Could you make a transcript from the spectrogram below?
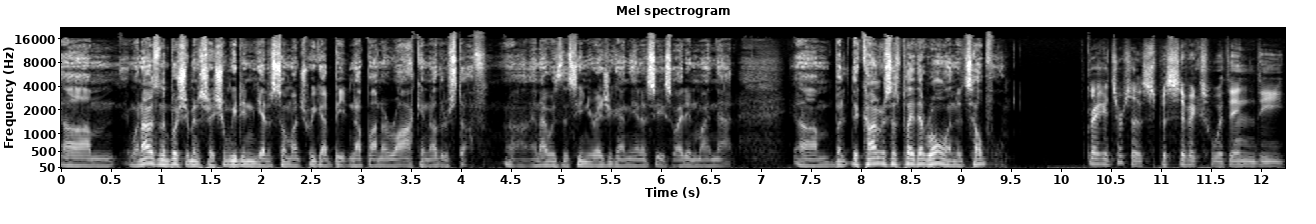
Um, when I was in the Bush administration, we didn't get it so much. We got beaten up on Iraq and other stuff. Uh, and I was the senior Asia guy in the NSC, so I didn't mind that. Um, but the Congress has played that role, and it's helpful. Greg, in terms of specifics within the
